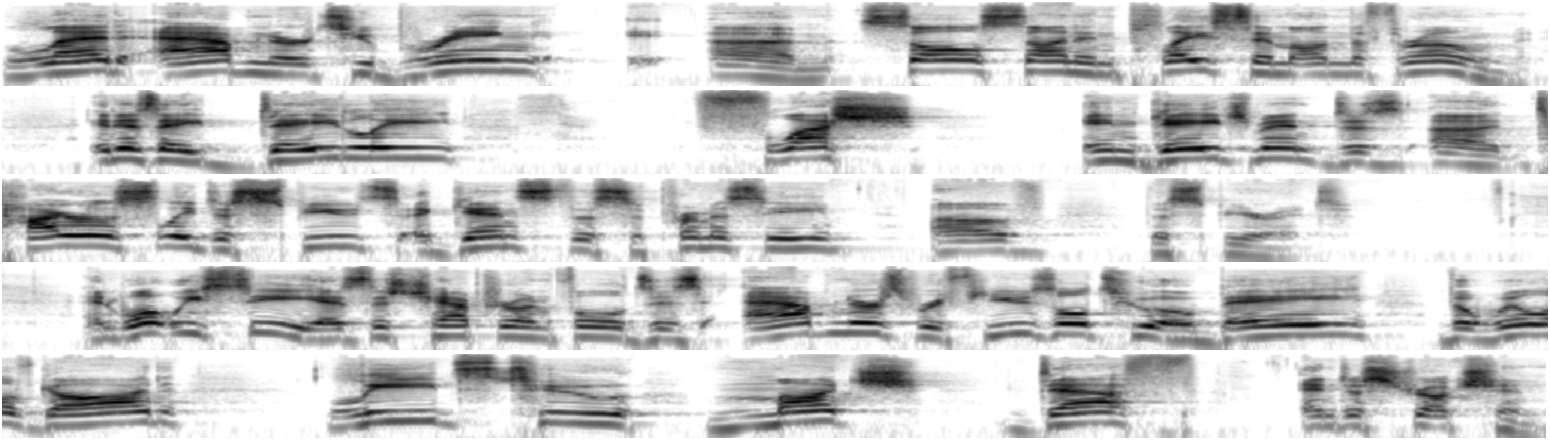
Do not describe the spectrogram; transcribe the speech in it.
led Abner to bring um, Saul's son and place him on the throne. It is a daily flesh engagement, does, uh, tirelessly disputes against the supremacy of the Spirit. And what we see as this chapter unfolds is Abner's refusal to obey the will of God leads to much death and destruction.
